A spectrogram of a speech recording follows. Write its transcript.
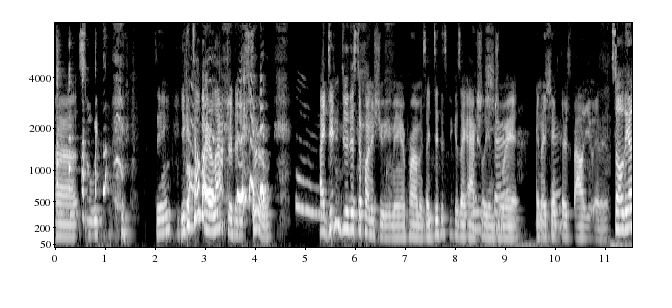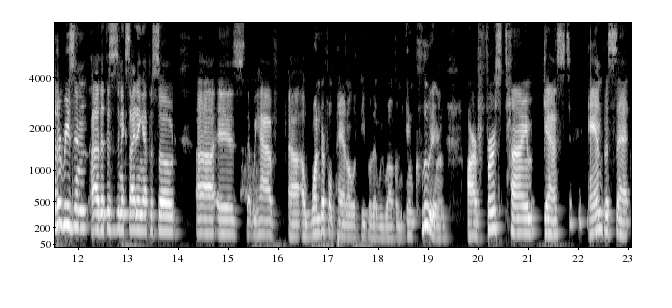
Uh, so we. See, you can tell by her laughter that it's true. I didn't do this to punish you, Ime. I promise. I did this because I actually enjoy sure? it, and I sure? think there's value in it. So the other reason uh, that this is an exciting episode uh, is that we have uh, a wonderful panel of people that we welcome, including our first time guest, Anne Bessette,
